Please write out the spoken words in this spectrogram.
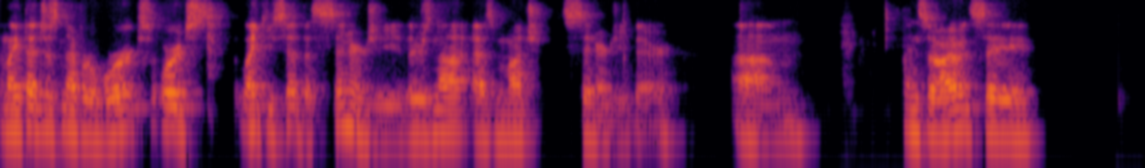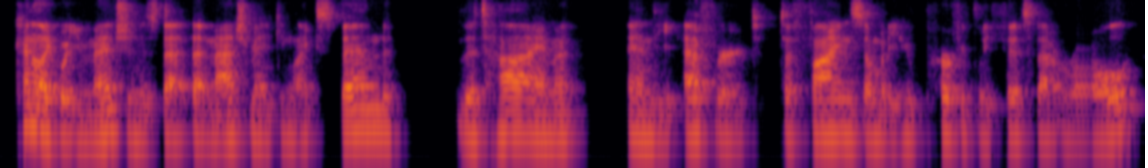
and like that just never works. Or it's like you said, the synergy. There's not as much synergy there, um, and so I would say, kind of like what you mentioned, is that that matchmaking, like spend the time and the effort to find somebody who perfectly fits that role.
